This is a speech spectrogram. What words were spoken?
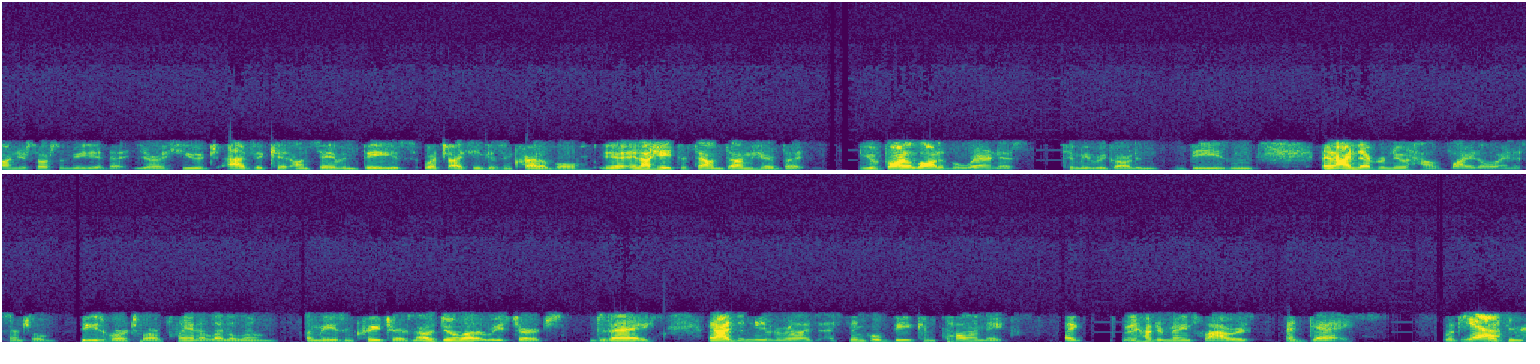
on your social media that you're a huge advocate on saving bees, which I think is incredible. You know, and I hate to sound dumb here, but you've brought a lot of awareness to me regarding bees, and and I never knew how vital and essential bees were to our planet, let alone amazing creatures. And I was doing a lot of research today, and I didn't even realize a single bee can pollinate like 300 million flowers a day which Yeah. I think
